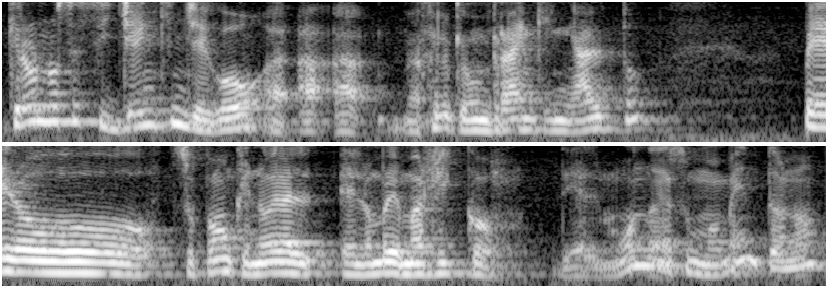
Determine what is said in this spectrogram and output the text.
creo no sé si Jenkins llegó a, imagino que un ranking alto, pero supongo que no era el, hombre más rico del mundo en su momento, ¿no?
